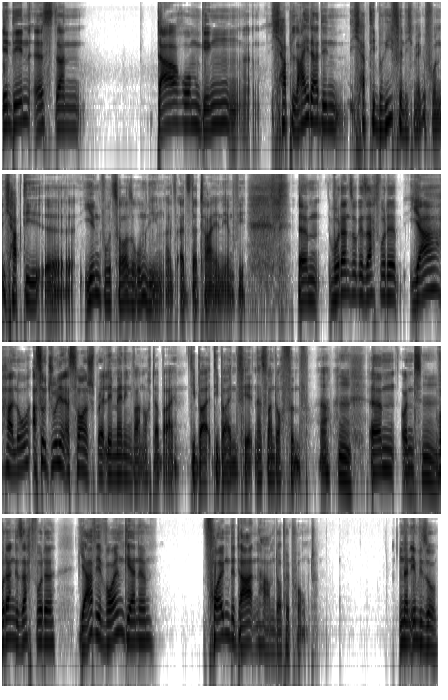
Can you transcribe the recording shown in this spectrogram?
in denen es dann darum ging, ich habe leider den, ich habe die Briefe nicht mehr gefunden. Ich habe die äh, irgendwo zu Hause rumliegen als als Dateien irgendwie, ähm, wo dann so gesagt wurde, ja, hallo, ach so, Julian Assange, Bradley Manning war noch dabei. Die, be die beiden fehlten, das waren doch fünf. Ja. Hm. Ähm, und hm. wo dann gesagt wurde, ja, wir wollen gerne folgende Daten haben, Doppelpunkt. Und dann irgendwie so,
